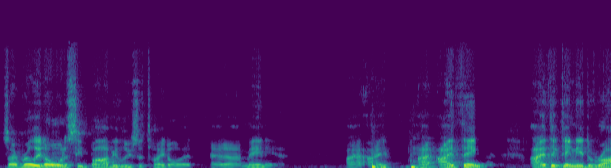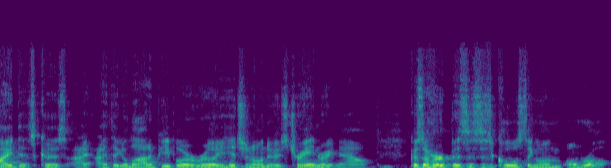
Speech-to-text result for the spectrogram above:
So I really don't want to see Bobby lose the title at, at uh, Mania. I I, I I think I think they need to ride this because I, I think a lot of people are really hitching onto his train right now because the hurt business is the coolest thing on, on Raw.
